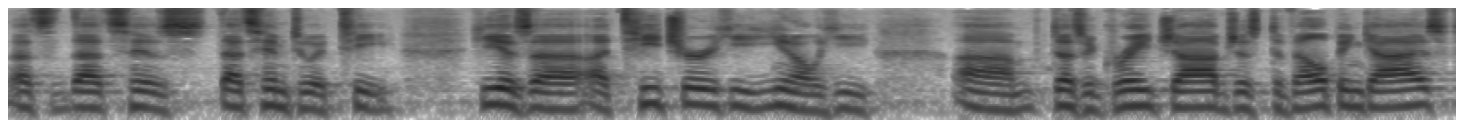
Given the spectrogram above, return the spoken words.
That's that's his that's him to a T. He is a, a teacher. He you know he um, does a great job just developing guys.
